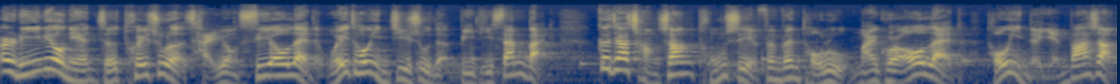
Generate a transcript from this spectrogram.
2016年则推出了采用 COLED 微投影技术的 BT300，各家厂商同时也纷纷投入 Micro OLED 投影的研发上。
